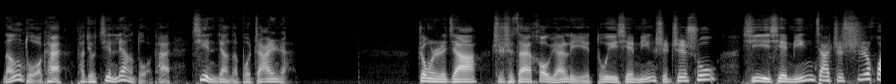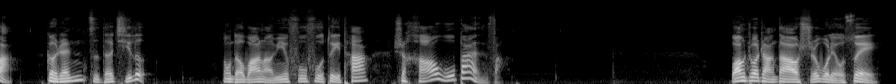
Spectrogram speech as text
能躲开他就尽量躲开，尽量的不沾染。众日家只是在后园里读一些名士之书，习一些名家之诗画，个人自得其乐，弄得王朗云夫妇对他是毫无办法。王卓长到十五六岁，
